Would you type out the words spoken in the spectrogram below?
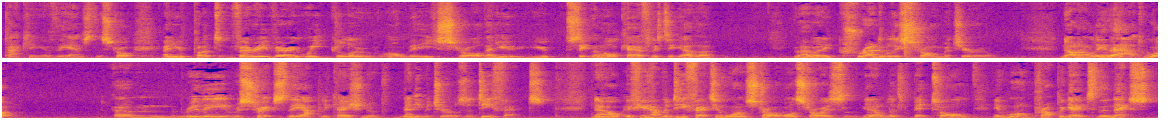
packing of the ends of the straw and you put very very weak glue on the, each straw then you, you stick them all carefully together you have an incredibly strong material not only that what um, really restricts the application of many materials are defects. Now, if you have a defect in one straw, one straw is you know a little bit torn, it won't propagate to the next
